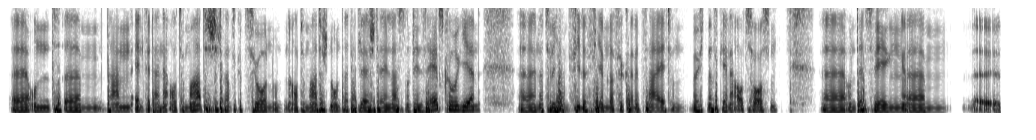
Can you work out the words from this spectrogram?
äh, und ähm, dann entweder eine automatische Transkription und einen automatischen Untertitel erstellen lassen und den selbst korrigieren. Äh, natürlich haben viele Firmen dafür keine Zeit und möchten das gerne outsourcen. Äh, und deswegen ähm, äh,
